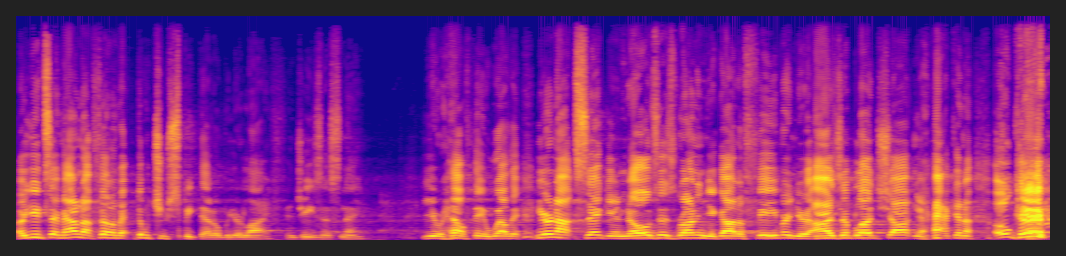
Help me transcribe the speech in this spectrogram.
Or you'd say, man, I'm not feeling bad. Don't you speak that over your life in Jesus' name. You're healthy, wealthy. You're not sick. Your nose is running. You got a fever. Your eyes are bloodshot. And you're hacking. up. okay.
